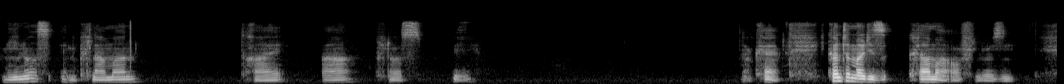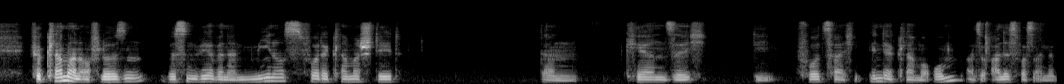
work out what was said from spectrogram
minus in Klammern 3a plus b. Okay, ich könnte mal diese Klammer auflösen. Für Klammern auflösen wissen wir, wenn ein Minus vor der Klammer steht, dann kehren sich die Vorzeichen in der Klammer um. Also alles, was eine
